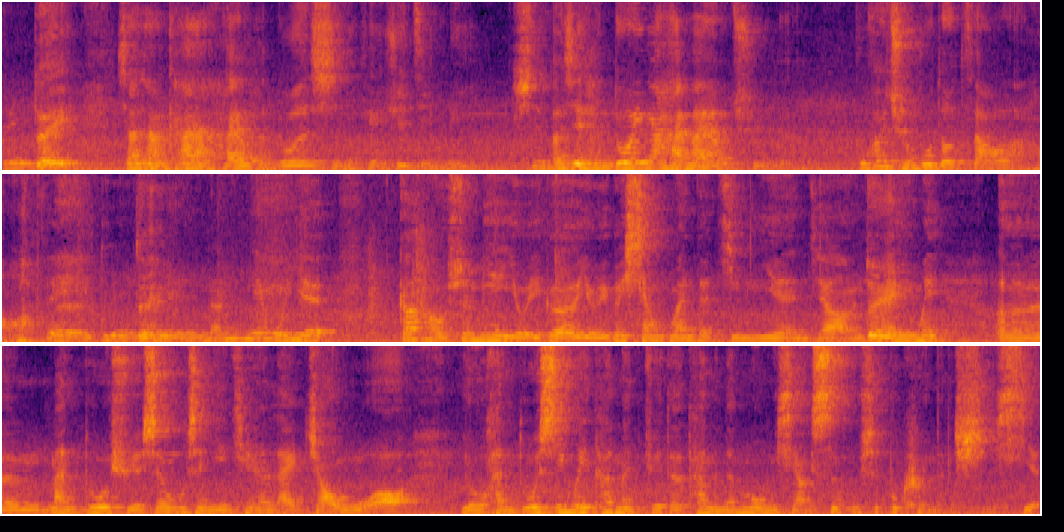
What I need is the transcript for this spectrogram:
对对。对，想想看，还有很多的事你可以去经历。是。而且很多应该还蛮有趣的，不会全部都糟了哈。对对对。那那边我也刚好顺便有一个有一个相关的经验，这样。对。因为呃，蛮多学生或是年轻人来找我，有很多是因为他们觉得他们的梦想似乎是不可能实现，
